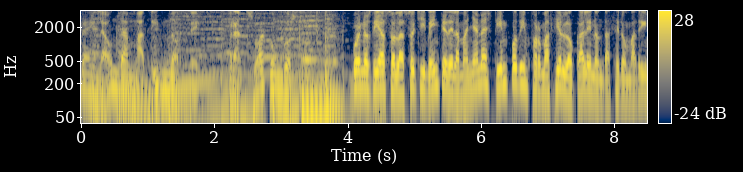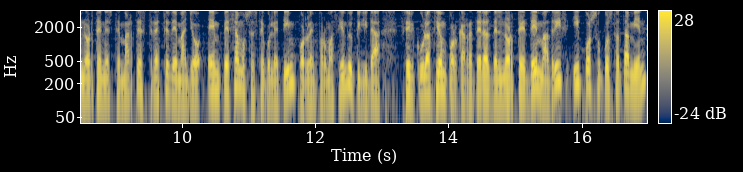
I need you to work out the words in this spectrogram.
Herrera en la onda Madrid Norte. François Congosto. Buenos días, son las 8 y 20 de la mañana, es tiempo de información local en Onda Cero Madrid Norte en este martes 13 de mayo. Empezamos este boletín por la información de utilidad, circulación por carreteras del norte de Madrid y por supuesto también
